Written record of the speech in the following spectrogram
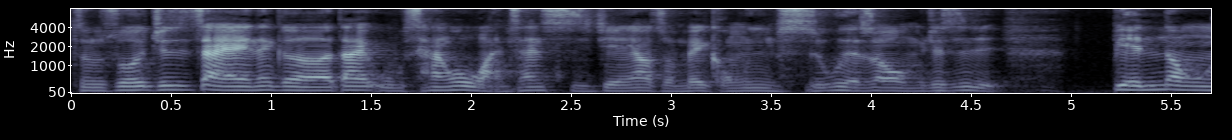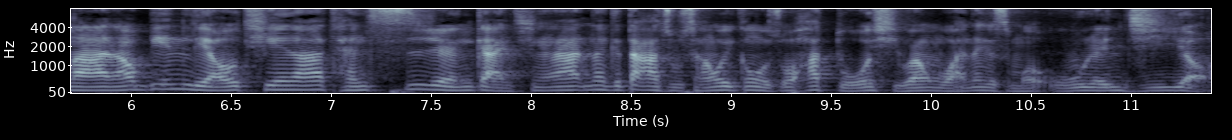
怎么说，就是在那个在午餐或晚餐时间要准备供应食物的时候，我们就是边弄啊，然后边聊天啊，谈私人感情啊。那个大厨常会跟我说，他多喜欢玩那个什么无人机哦。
